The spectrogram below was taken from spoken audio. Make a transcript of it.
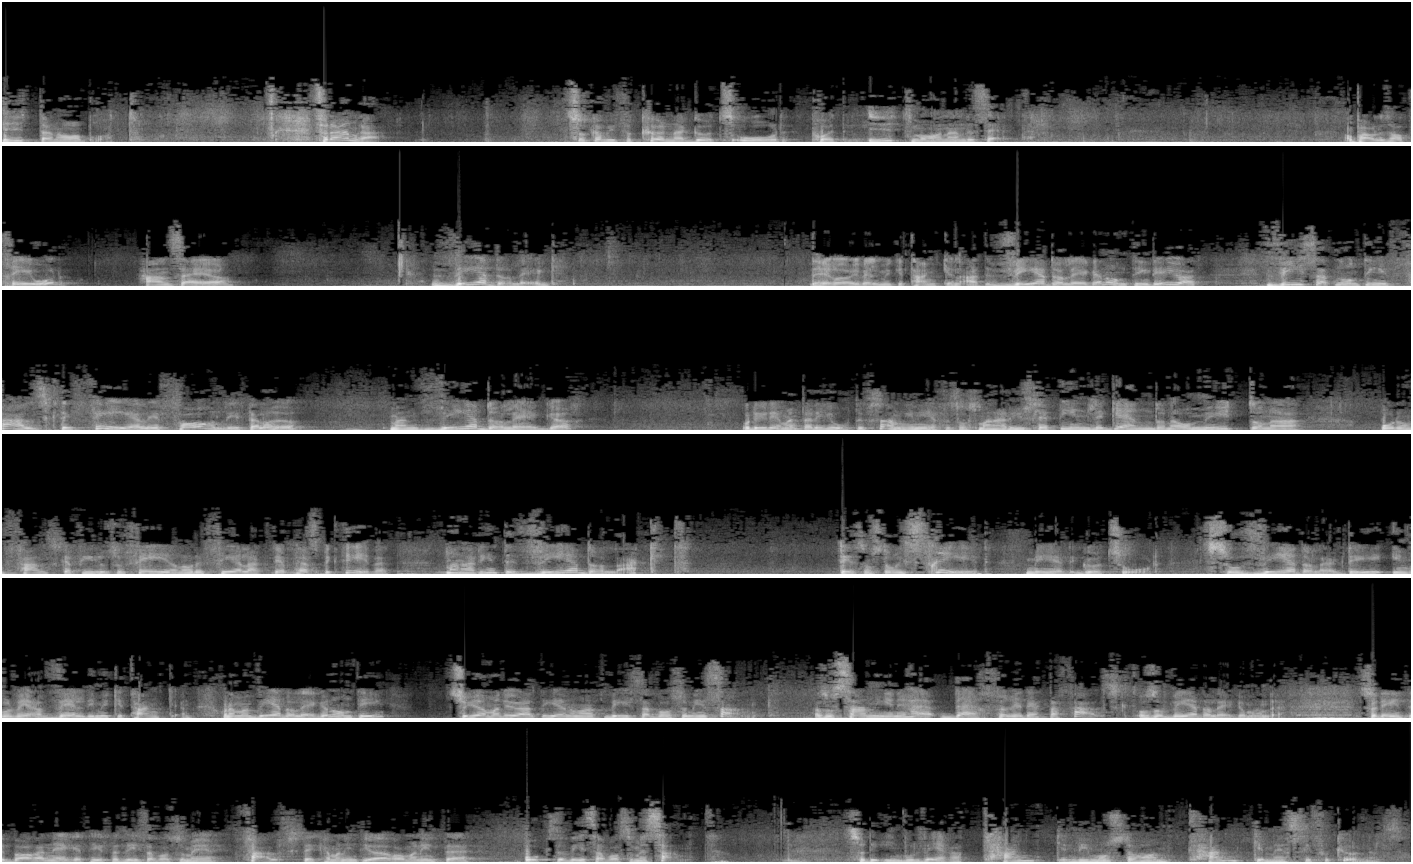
utan avbrott. För det andra så ska vi förkunna Guds ord på ett utmanande sätt. Och Paulus har tre ord. Han säger vederlägg. Det rör ju väldigt mycket tanken. Att vederlägga någonting det är ju att visa att någonting är falskt, är fel, är farligt, eller hur? Man vederlägger och det är det man inte hade gjort i församlingen i Efesos. Man hade ju släppt in legenderna och myterna och de falska filosofierna och det felaktiga perspektivet. Man hade inte vederlagt det som står i strid med Guds ord. Så vederlägg, det involverar väldigt mycket tanken. Och när man vederlägger någonting så gör man det ju alltid genom att visa vad som är sant. Alltså sanningen är här, därför är detta falskt. Och så vederlägger man det. Så det är inte bara negativt att visa vad som är falskt. Det kan man inte göra om man inte också visar vad som är sant. Så det involverar tanken. Vi måste ha en tankemässig förkunnelse.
